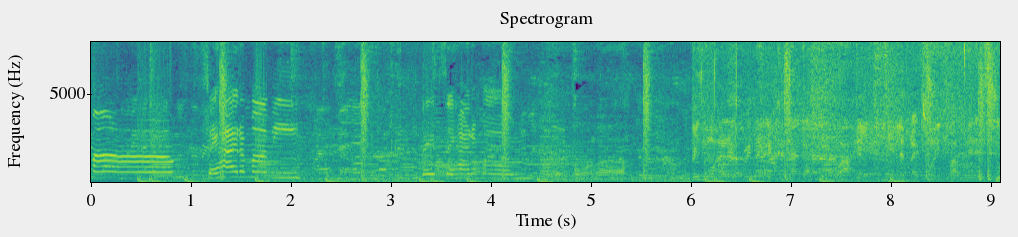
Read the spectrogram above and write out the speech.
mom. Say hi to mommy. Babe, say hi to mom. Reason why I didn't bring that because I got people out here. Like 25 minutes.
